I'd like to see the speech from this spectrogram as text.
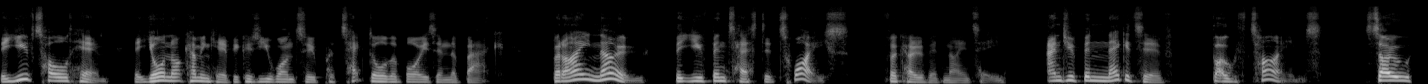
that you've told him that you're not coming here because you want to protect all the boys in the back. But I know that you've been tested twice for COVID 19 and you've been negative both times. So,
